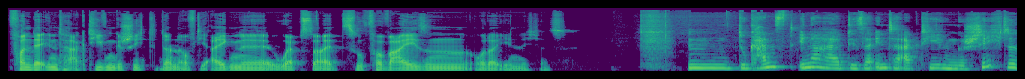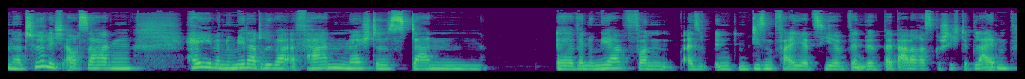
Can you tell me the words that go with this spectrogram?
von der interaktiven Geschichte dann auf die eigene Website zu verweisen oder ähnliches? Hm, du kannst innerhalb dieser interaktiven Geschichte natürlich auch sagen, hey, wenn du mehr darüber erfahren möchtest, dann äh, wenn du mehr von, also in, in, diesem Fall jetzt hier, wenn wir bei Barbaras Geschichte bleiben,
